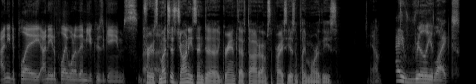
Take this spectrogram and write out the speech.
I need to play. I need to play one of them Yakuza games. For as Uh, much as Johnny's into Grand Theft Auto, I'm surprised he doesn't play more of these. yeah. I really liked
